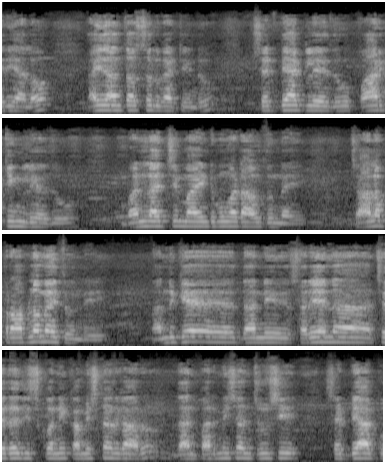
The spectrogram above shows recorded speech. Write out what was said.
ఏరియాలో ఐదు అంతస్తులు కట్టిండు షెడ్ బ్యాక్ లేదు పార్కింగ్ లేదు. బండ్లు వచ్చి మా ఇంటి ముంగట ఆగుతున్నాయి. చాలా ప్రాబ్లం అవుతుంది. అందుకే దాన్ని సరైన చర్య తీసుకొని కమిషనర్ గారు దాని పర్మిషన్ చూసి షెడ్ బ్యాక్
